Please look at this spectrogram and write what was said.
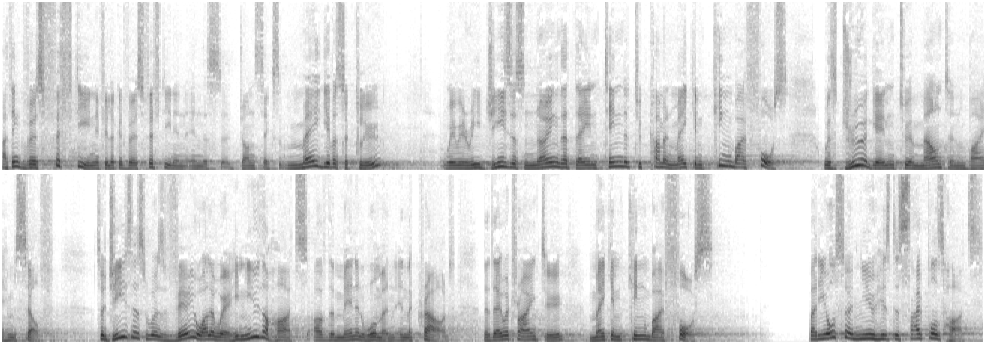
I think verse 15, if you look at verse 15 in, in this uh, John 6, may give us a clue where we read Jesus, knowing that they intended to come and make him king by force, withdrew again to a mountain by himself. So Jesus was very well aware. He knew the hearts of the men and women in the crowd that they were trying to make him king by force. But he also knew his disciples' hearts,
